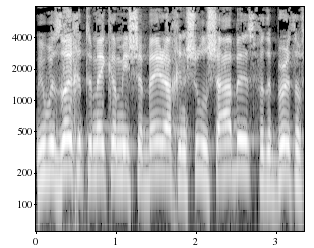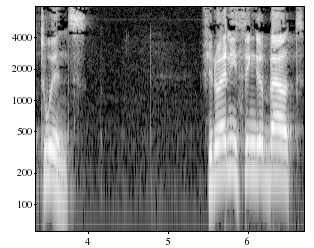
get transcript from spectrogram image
We were zeichet to make a Mishaberach in Shul Shabbos for the birth of twins. If you know anything about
